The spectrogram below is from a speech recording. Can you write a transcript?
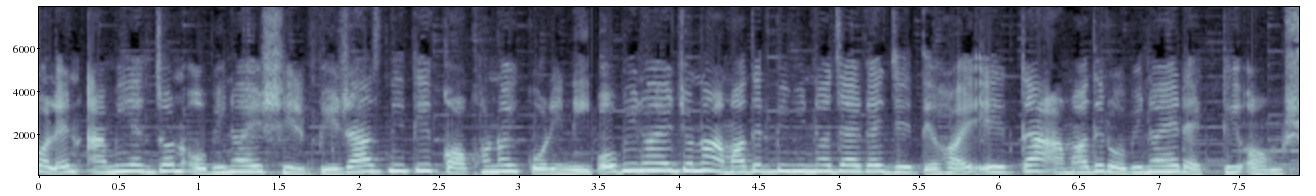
বলেন, আমি একজন অভিনয়ের শিল্পী, রাজনীতি কখনোই করিনি। অভিনয়ের জন্য আমাদের বিভিন্ন জায়গায় যেতে হয় এটা আমাদের অভিনয়ের একটি অংশ।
